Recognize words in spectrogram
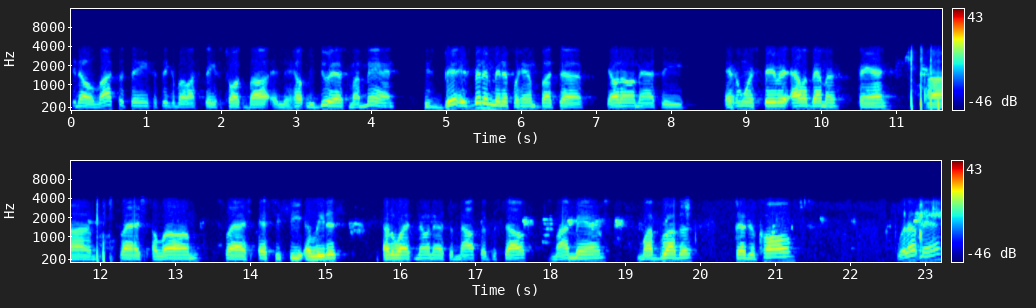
you know, lots of things to think about, lots of things to talk about, and to help me do this, my man. It's been it's been a minute for him, but uh, y'all know I'm as the everyone's favorite Alabama fan um, slash alum slash SEC elitist, otherwise known as the mouth of the South. My man, my brother, Sedrick Hall. What up, man?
